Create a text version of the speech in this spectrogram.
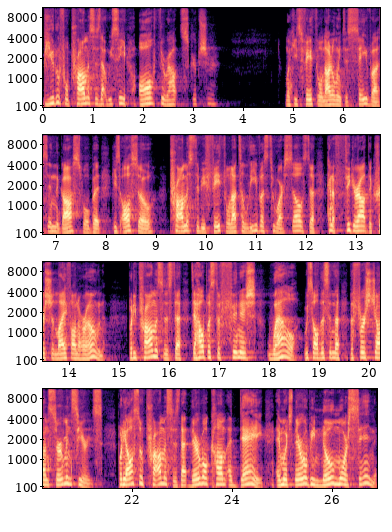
beautiful promises that we see all throughout Scripture? Like he's faithful not only to save us in the gospel, but he's also promised to be faithful, not to leave us to ourselves to kind of figure out the Christian life on our own but he promises to, to help us to finish well. We saw this in the, the First John sermon series. But he also promises that there will come a day in which there will be no more sin.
